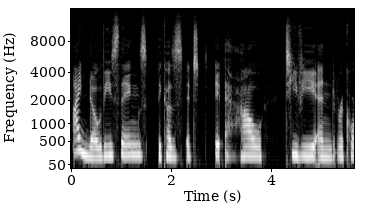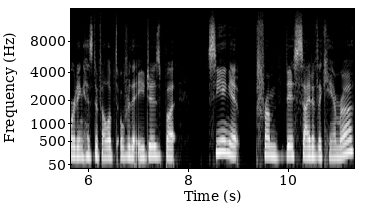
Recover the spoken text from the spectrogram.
i know these things because it's it how tv and recording has developed over the ages but seeing it from this side of the camera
